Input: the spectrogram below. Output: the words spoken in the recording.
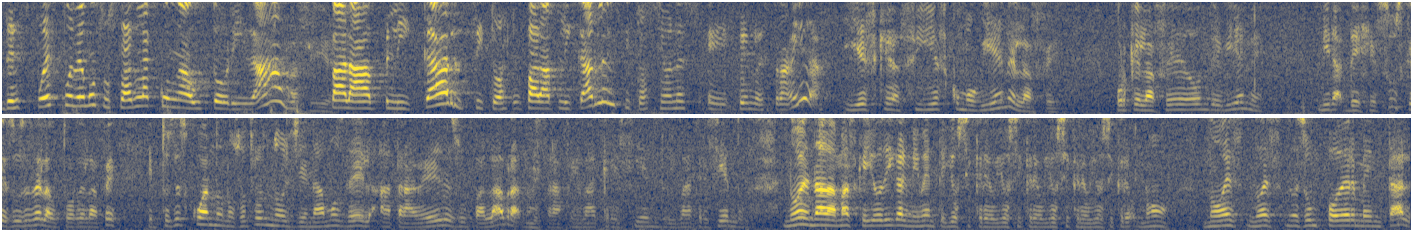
después podemos usarla con autoridad para aplicar para aplicarla en situaciones eh, de nuestra vida. Y es que así es como viene la fe, porque la fe de dónde viene? Mira, de Jesús, Jesús es el autor de la fe. Entonces cuando nosotros nos llenamos de Él a través de su palabra, nuestra fe va creciendo y va creciendo. No es nada más que yo diga en mi mente, yo sí creo, yo sí creo, yo sí creo, yo sí creo. No, no es, no es, no es un poder mental,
